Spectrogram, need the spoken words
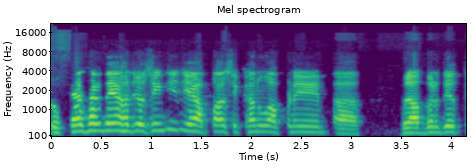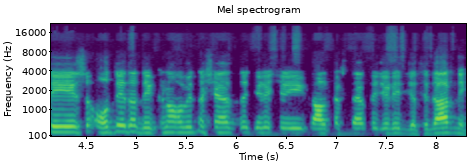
ਸੋ ਕਹਿ ਸਕਦੇ ਹਾਂ ਹਰਜੋਤ ਸਿੰਘ ਜੀ ਜੇ ਆਪਾਂ ਸਿੱਖਾਂ ਨੂੰ ਆਪਣੇ ਅ, ਬਰਾਬਰ ਦੇ ਉੱਤੇ ਇਸ ਅਹੁਦੇ ਦਾ ਦੇਖਣਾ ਹੋਵੇ ਤਾਂ ਸ਼ਾਇਦ ਜਿਹੜੇ ਸ਼੍ਰੀ ਅਕਾਲ ਤਖਤ ਸਾਹਿਬ ਦੇ ਜਿਹੜੇ ਜਥੇਦਾਰ ਨੇ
